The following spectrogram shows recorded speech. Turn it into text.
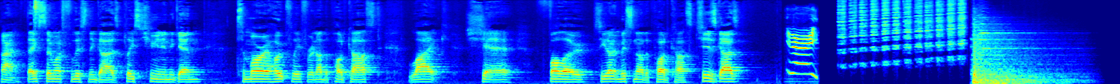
All right, thanks so much for listening, guys. Please tune in again tomorrow, hopefully, for another podcast. Like share, follow so you don't miss another podcast. Cheers, guys. Yay!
